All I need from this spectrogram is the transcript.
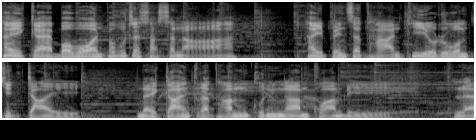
ให้แก่บวรพระพุทธศาสนา ให้เป็นสถานที่รวมจิตใจ ในการกระทำคุณงามความดี และ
